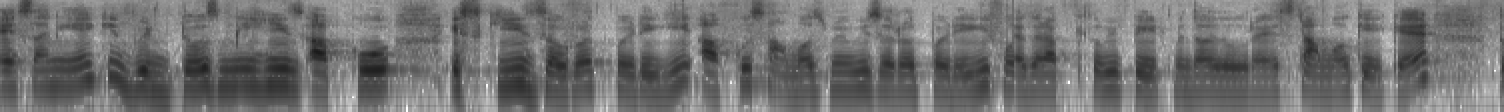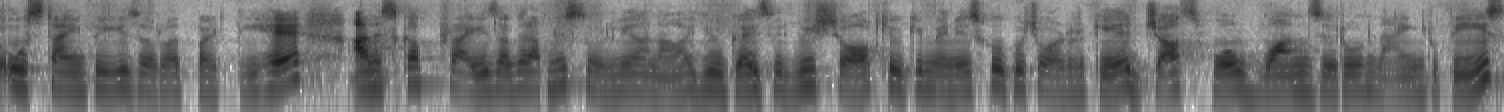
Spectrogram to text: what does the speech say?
ऐसा नहीं है कि विंटर्स में ही आपको इसकी ज़रूरत पड़ेगी, आपको समर्स में भी ज़रूरत पड़ेगी। अगर आपके कभी पेट में दर्द हो रहा है स्टमक एक है तो उस टाइम पे ही ज़रूरत पड़ती है। एंड इसका प्राइस अगर आपने सुन लिया ना you guys will be shock क्योंकि मैंने इसको कुछ ऑर्डर किया है just for one zero nine rupees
